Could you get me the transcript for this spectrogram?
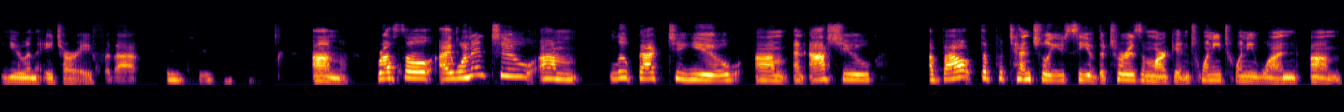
you and the HRA for that. Thank you. Um, Russell, I wanted to um, loop back to you um, and ask you about the potential you see of the tourism market in 2021. Um,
